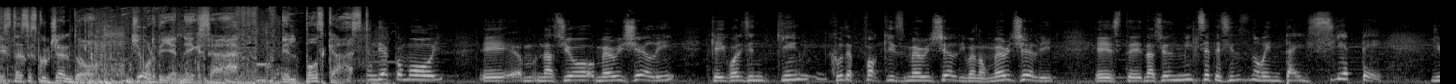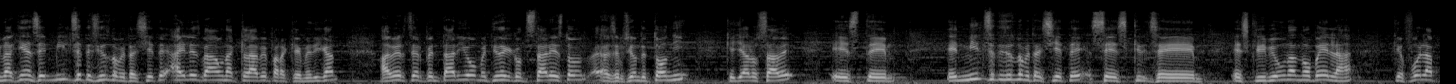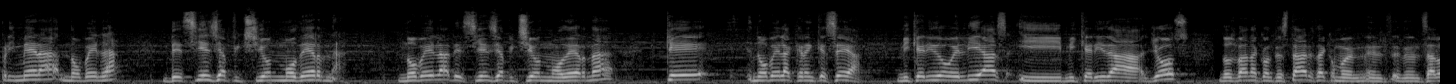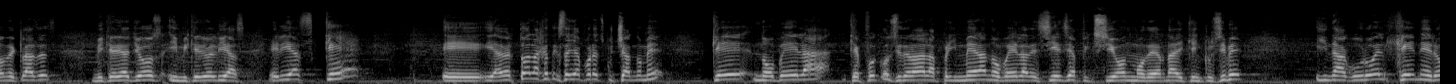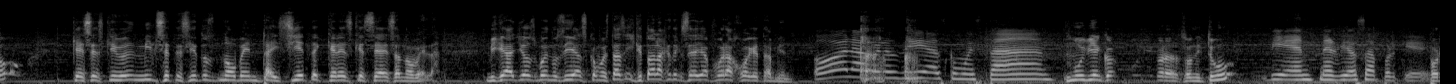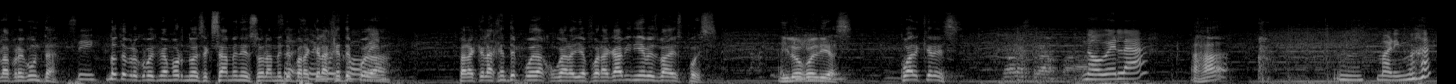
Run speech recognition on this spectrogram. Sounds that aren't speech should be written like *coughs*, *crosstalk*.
Estás escuchando Jordi en Exa, el podcast. Un día como hoy eh, nació Mary Shelley, que igual dicen, ¿quién? Who the fuck is Mary Shelley? Bueno, Mary Shelley este, nació en 1797. Imagínense, 1797. Ahí les va una clave para que me digan. A ver, Serpentario, me tiene que contestar esto, a excepción de Tony, que ya lo sabe. Este, en 1797 se, escri- se escribió una novela que fue la primera novela de ciencia ficción moderna. Novela de ciencia ficción moderna. ¿Qué novela creen que sea? Mi querido Elías y mi querida Jos nos van a contestar. Está como en el, salón de clases. Mi querida Jos y mi querido Elías. Elías, ¿qué? Eh, y a ver, toda la gente que está allá afuera escuchándome, ¿qué novela que fue considerada la primera novela de ciencia ficción moderna y que inclusive inauguró el género que se escribió en 1797 crees que sea esa novela? Miguel Jos, buenos días, ¿cómo estás? Y que toda la gente que está allá afuera juegue también. Hola, *coughs* buenos días, ¿cómo están? Muy bien, muy bien, corazón. ¿Y tú? Bien, nerviosa porque... Por la pregunta. Sí. No te preocupes, mi amor, no es exámenes, solamente So- para soy que la muy gente joven. pueda para que la gente pueda jugar allá afuera. Gaby Nieves va después. Y luego Elías. ¿Cuál crees? Novela, Ajá. mm, Marimar.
